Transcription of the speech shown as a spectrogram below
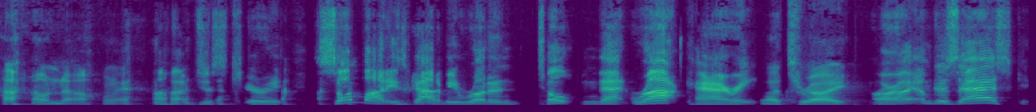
I don't know, man. I'm just curious. Somebody's got to be running, toting that rock, Harry. That's right. All right, I'm just asking.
